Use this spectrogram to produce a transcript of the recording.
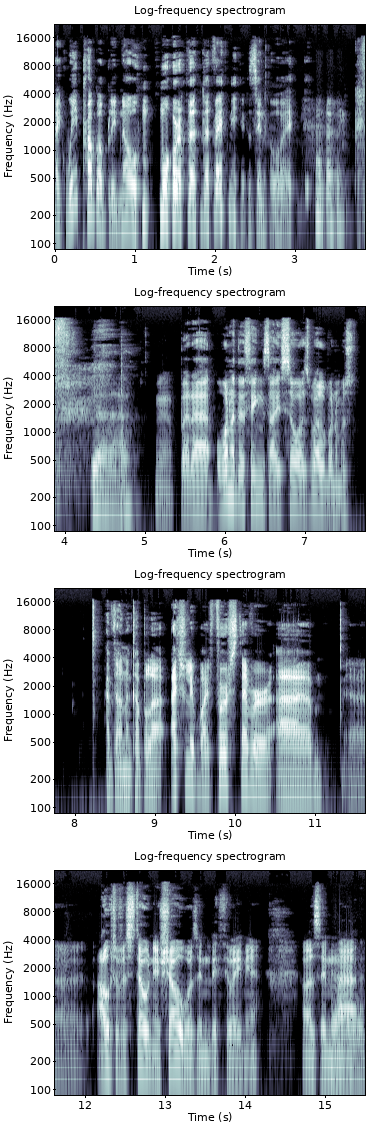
Like we probably know more than the venues in a way. yeah. Yeah, but uh, one of the things I saw as well when I was, I've done a couple of actually my first ever um, uh, out of Estonia show was in Lithuania. I was in, Yeah, uh,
